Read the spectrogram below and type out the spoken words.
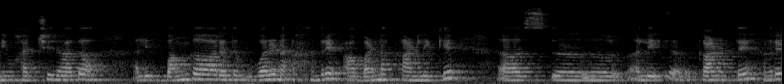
ನೀವು ಹಚ್ಚಿದಾಗ ಅಲ್ಲಿ ಬಂಗಾರದ ವರ್ಣ ಅಂದರೆ ಆ ಬಣ್ಣ ಕಾಣಲಿಕ್ಕೆ ಅಲ್ಲಿ ಕಾಣುತ್ತೆ. ಅಂದರೆ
